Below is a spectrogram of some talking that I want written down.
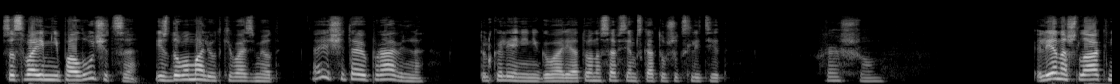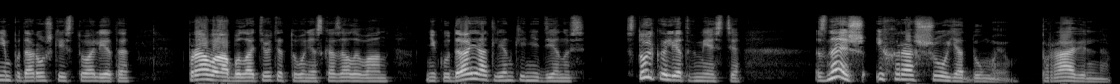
со своим не получится, из дома малютки возьмет. А я считаю правильно. Только Лене не говори, а то она совсем с катушек слетит. Хорошо. Лена шла к ним по дорожке из туалета. «Права была тетя Тоня», — сказал Иван. «Никуда я от Ленки не денусь. Столько лет вместе». Знаешь, и хорошо, я думаю. Правильно.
